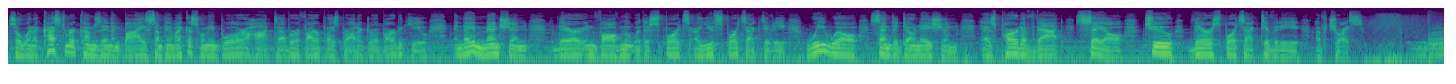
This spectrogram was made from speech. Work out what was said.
So when a customer comes in and buys something like a swimming pool or a hot tub or a fireplace product or a barbecue, and they mention their involvement with a sports, a youth sports activity, we will send a donation as part of that sale to their sports activity of choice. Thanks.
